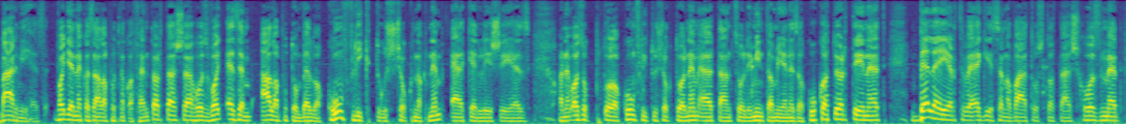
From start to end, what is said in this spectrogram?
Bármihez. Vagy ennek az állapotnak a fenntartásához, vagy ezen állapoton belül a konfliktusoknak nem elkerüléséhez, hanem azoktól a konfliktusoktól nem eltáncolni, mint amilyen ez a kuka történet, beleértve egészen a változtatáshoz, mert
